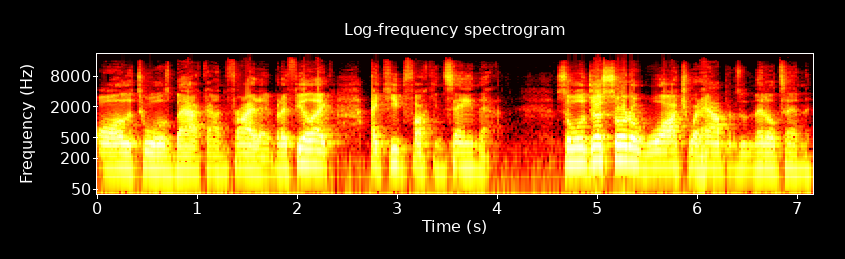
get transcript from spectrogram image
all the tools back on Friday, but I feel like I keep fucking saying that. So we'll just sort of watch what happens with Middleton,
